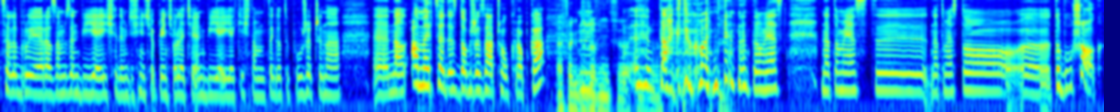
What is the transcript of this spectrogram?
celebruje razem z NBA 75-lecie NBA, jakieś tam tego typu rzeczy na, e, na a Mercedes dobrze zaczął, kropka. Efekt dżdżownicy. Tak, dokładnie. Natomiast, natomiast, y, natomiast to, to był szok.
